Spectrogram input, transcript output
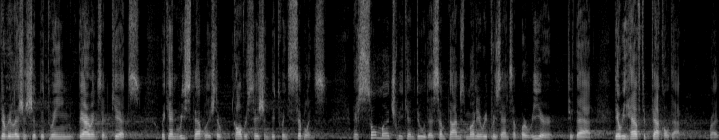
the relationship between parents and kids. We can reestablish the conversation between siblings. There's so much we can do that sometimes money represents a barrier to that, that we have to tackle that, right?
